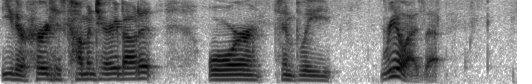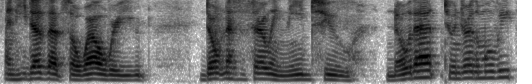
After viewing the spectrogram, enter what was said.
either heard his commentary about it or simply realize that. And he does that so well where you don't necessarily need to know that to enjoy the movie,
